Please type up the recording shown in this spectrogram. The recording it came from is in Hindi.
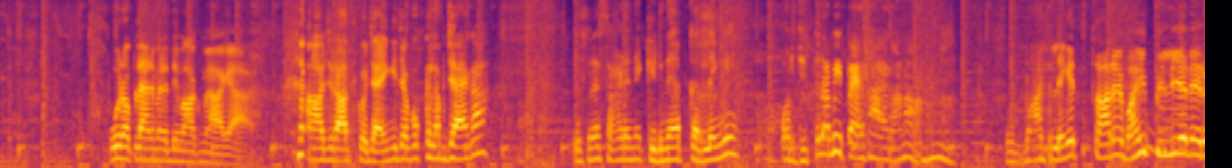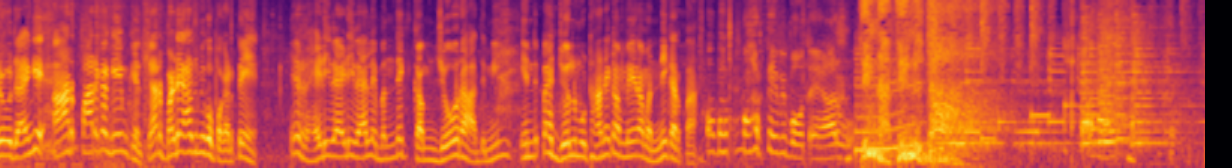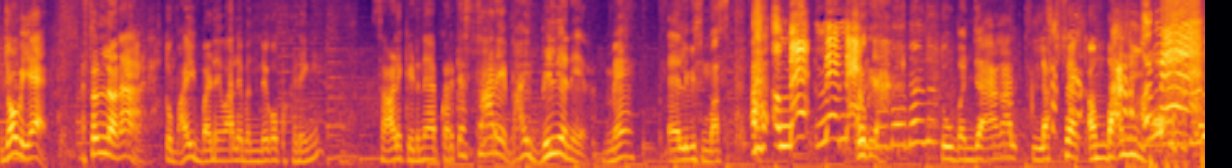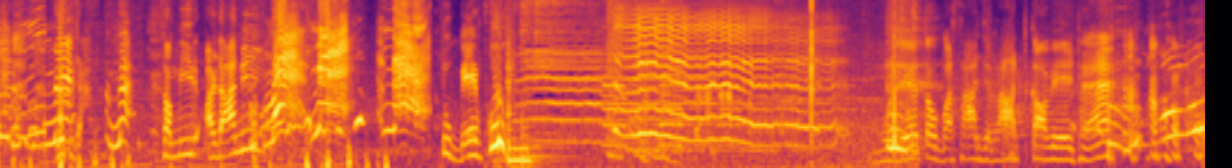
पूरा प्लान मेरे दिमाग में आ गया। आज रात को जाएँगे जब वो क्लब जाएगा। उसने साढ़े ने किडनैप कर लेंगे और जितना भी पैसा आएगा ना, वो बांट लेंगे। सारे भाई बिलियनर हो जाएँगे। आर पार का गेम खेलते हैं। यार, बड़े आदमी को पकड़ते हैं। ये रेडी वैडी वाले बंदे कमज़ोर आदमी इन पे जुल्म उठाने का मेरा मन नहीं करता। अब मारते भी बहुत है यार वो। जो। भी है सुन लो ना। तो भाई बड़े वाले बंदे को पकड़ेंगे सारे किडनैप करके सारे भाई बिलियनर मैं एलविस मस्क मैं मैं मैं। रुक जा। तू बन जाएगा लक्ष्य अंबानी रुक जा। समीर अडानी। तू बेवकूफ़। तो बस आज रात का वेट है।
